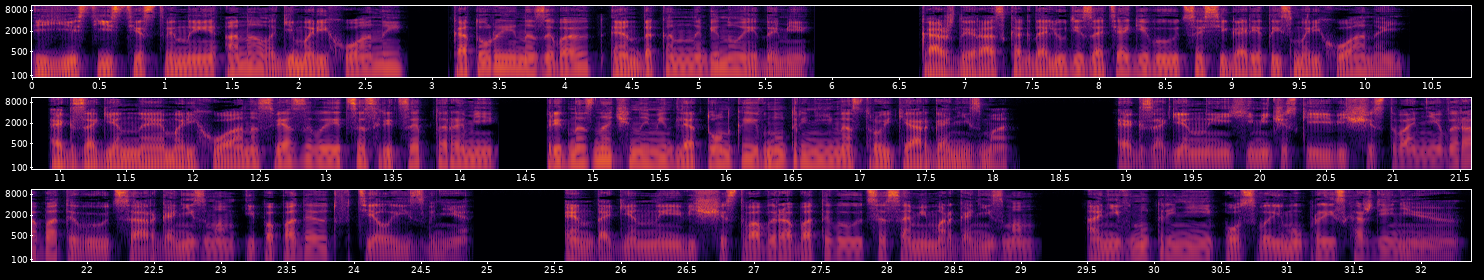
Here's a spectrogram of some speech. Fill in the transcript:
и есть естественные аналоги марихуаны, которые называют эндоканнабиноидами. Каждый раз, когда люди затягиваются сигаретой с марихуаной, Экзогенная марихуана связывается с рецепторами, предназначенными для тонкой внутренней настройки организма. Экзогенные химические вещества не вырабатываются организмом и попадают в тело извне. Эндогенные вещества вырабатываются самим организмом, а не внутренние по своему происхождению.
